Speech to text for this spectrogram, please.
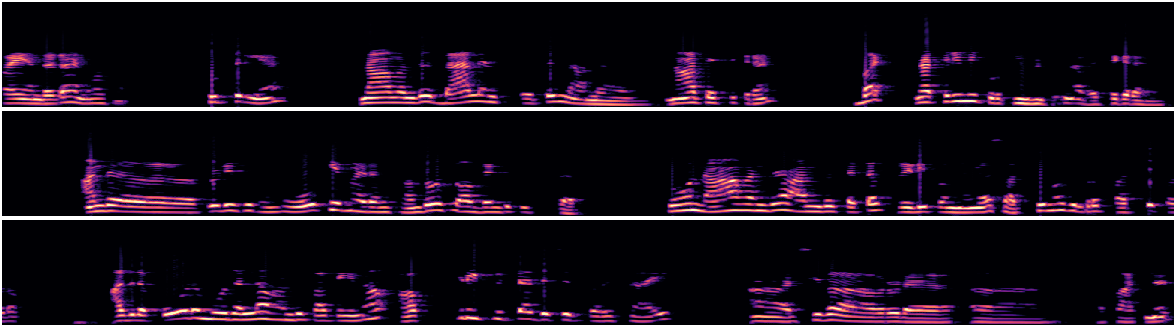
ஃபைவ் ஹண்ட்ரடா என்னமோ கொடுத்துருங்க. நான் வந்து பேலன்ஸ் போட்டு நான் நான் தைச்சிக்கிறேன். பட் நான் திரும்பி கொடுக்க மாட்டேன் நான் வச்சுக்கிறேன் அந்த ப்ரொடியூசர் வந்து ஓகே மேடம் சந்தோஷம் அப்படின்ட்டு கொடுத்துட்டாரு ஸோ நான் வந்து அந்த செட்டப் ரெடி பண்ணுங்க. சத்தியமாக சொல்கிற பத்து படம். அதுல போடும் போதெல்லாம் வந்து பாத்தீங்கன்னா அப்படி ஃபிட்டாக தைச்சிருப்பாரு சாய் ஆஹ் சிவா அவரோட பார்ட்னர்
